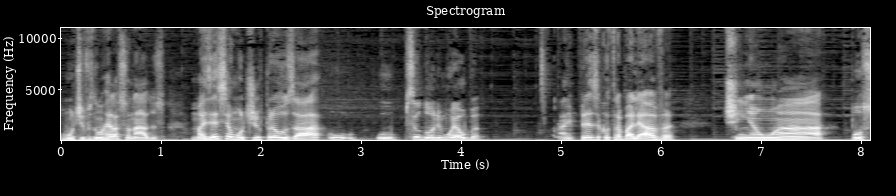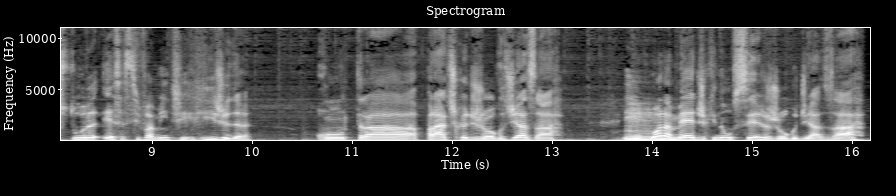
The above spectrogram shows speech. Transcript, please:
por motivos não relacionados. Mas esse é o motivo para usar o, o, o pseudônimo Elba. A empresa que eu trabalhava tinha uma postura excessivamente rígida contra a prática de jogos de azar. E hum. embora Magic não seja jogo de azar,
